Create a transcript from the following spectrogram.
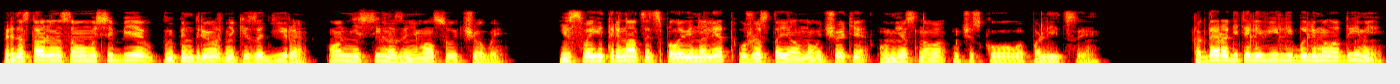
Предоставленный самому себе, выпендрежник и задира, он не сильно занимался учебой и в свои тринадцать с половиной лет уже стоял на учете у местного участкового полиции. Когда родители Вилли были молодыми,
